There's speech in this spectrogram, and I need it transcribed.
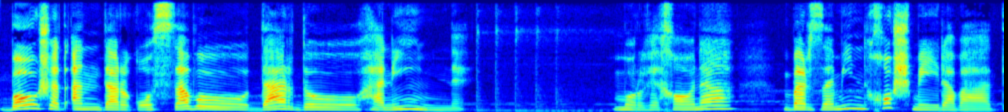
باشد اندر غصه و درد و حنین. مرغ خانه بر زمین خوش می رود.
